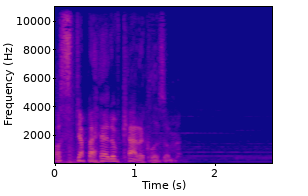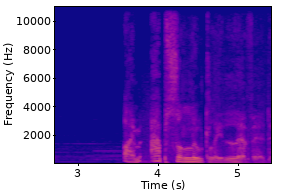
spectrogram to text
A step ahead of Cataclysm. I'm absolutely livid.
